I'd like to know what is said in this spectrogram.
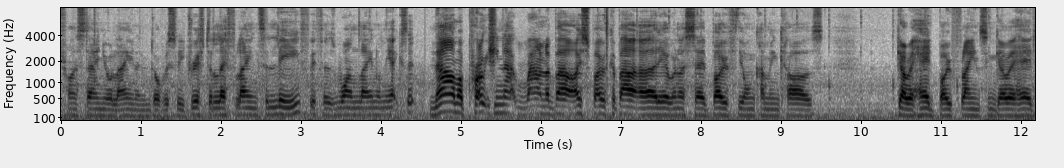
Try and stay in your lane and obviously drift a left lane to leave if there's one lane on the exit. Now I'm approaching that roundabout I spoke about earlier when I said both the oncoming cars go ahead, both lanes can go ahead.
